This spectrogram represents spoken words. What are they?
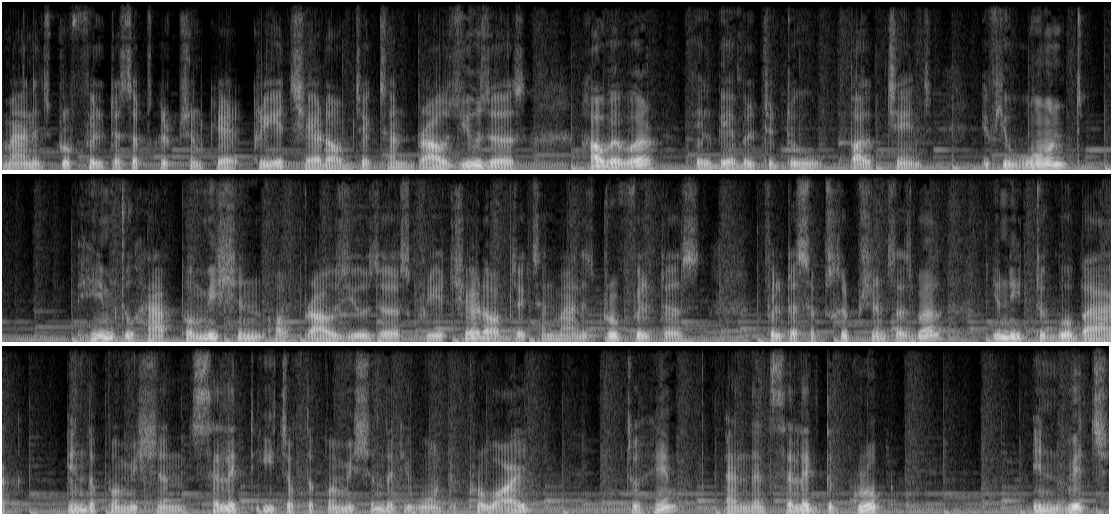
manage group filter subscription, create shared objects and browse users. However, he'll be able to do bulk change. If you want him to have permission of browse users, create shared objects and manage group filters, filter subscriptions as well, you need to go back in the permission, select each of the permission that you want to provide to him and then select the group in which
